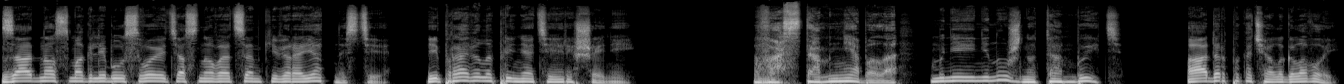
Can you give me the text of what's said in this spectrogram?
Заодно смогли бы усвоить основы оценки вероятности и правила принятия решений. «Вас там не было! Мне и не нужно там быть!» Адар покачала головой.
